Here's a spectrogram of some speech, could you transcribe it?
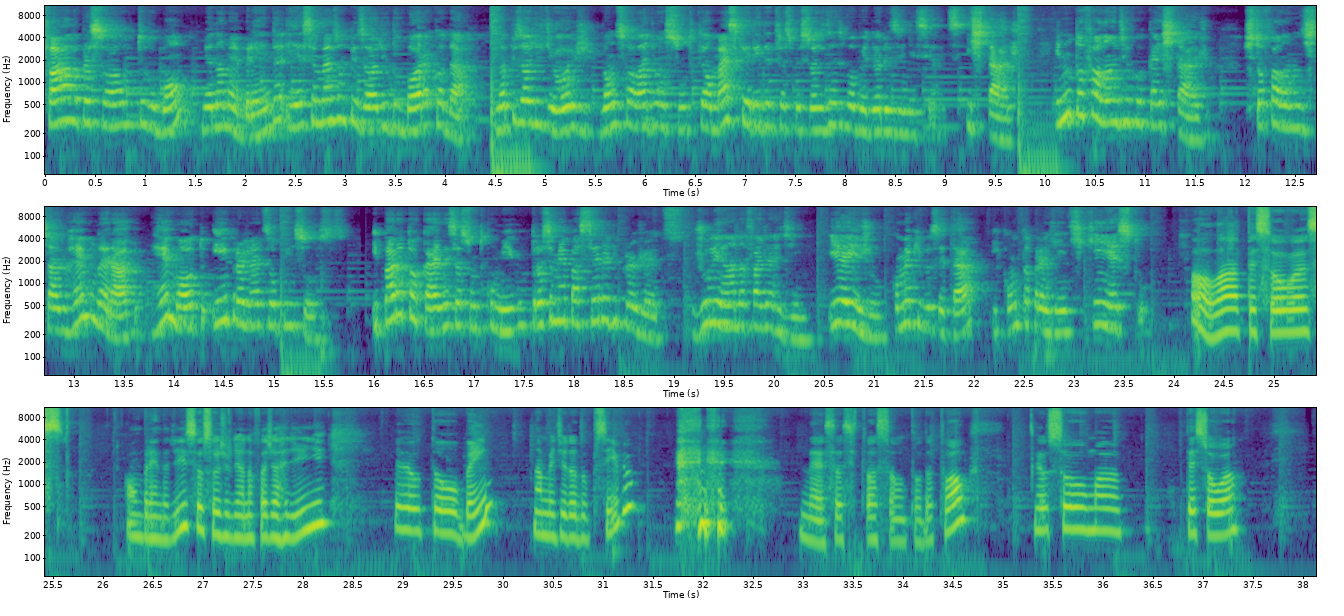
Fala pessoal, tudo bom? Meu nome é Brenda e esse é mais um episódio do Bora Codar. No episódio de hoje, vamos falar de um assunto que é o mais querido entre as pessoas desenvolvedoras e iniciantes: estágio. E não estou falando de qualquer estágio, estou falando de estágio remunerado, remoto e em projetos open source. E para tocar nesse assunto comigo, trouxe a minha parceira de projetos, Juliana Fajardim. E aí, Ju, como é que você tá? E conta pra gente quem és tu. Olá, pessoas. Como Brenda disse, eu sou Juliana Fajardini. Eu estou bem, na medida do possível, nessa situação toda atual. Eu sou uma pessoa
